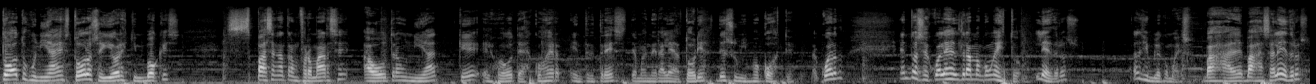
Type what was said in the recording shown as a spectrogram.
todas tus unidades, todos los seguidores que invoques pasan a transformarse a otra unidad que el juego te va a escoger entre tres de manera aleatoria de su mismo coste, ¿de acuerdo? Entonces, ¿cuál es el drama con esto? Ledros, tan simple como eso. Bajas, bajas a Ledros.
